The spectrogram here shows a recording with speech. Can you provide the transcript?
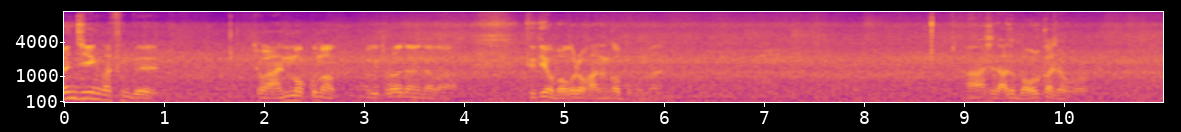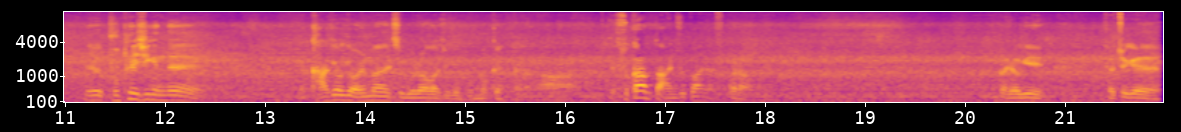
현지인 같은데 저 안 먹고 막 여기 돌아다니다가 드디어 먹으러 가는 거 보고만 아씨 나도 먹을까 저거. 여기 뷔페식인데 가격이 얼마일지 몰라가지고 못 먹겠네. 아 숟가락도 안 줄 거 아니야 숟가락. 그러니까 여기 저쪽에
